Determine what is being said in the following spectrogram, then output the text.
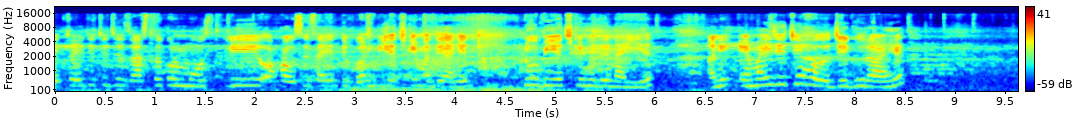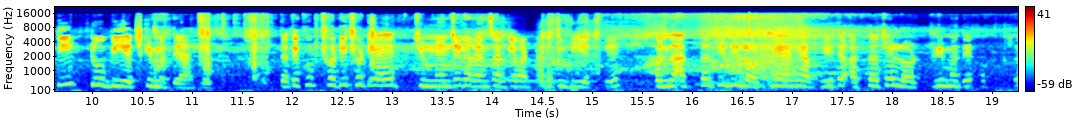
एच आय जीचे जे जास्त करून मोस्टली हाऊसेस आहेत ते वन बी एच केमध्ये आहेत. टू बी एच केमध्ये नाही आहेत. आणि एम आय जीचे ह जे घरं आहेत ती टू बी एच केमध्ये आहेत. तर ते खूप छोटी छोटी आहेत. चिमण्यांच्या घरांसारखे वाटतात टू बी एच के पण आत्ताची जी लॉटरी आहे आपली ते आत्ताच्या लॉटरीमध्ये फक्त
